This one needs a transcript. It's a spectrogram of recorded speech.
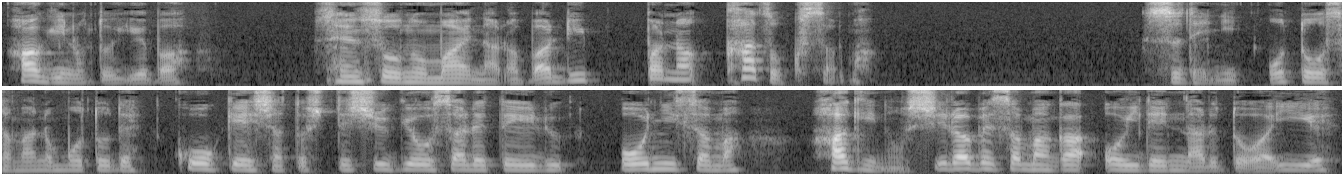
萩野といえば戦争の前ならば立派な家族様。すでにお父様のもとで後継者として修行されているお兄様萩野調べ様がおいでになるとはいえ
